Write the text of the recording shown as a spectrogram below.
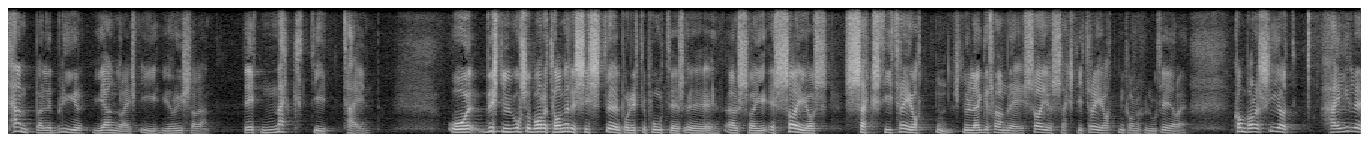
Tempelet blir gjenreist i Jerusalem. Det er et mektig tegn. Og Hvis du også bare tar med det siste på dette punktet, eh, altså i Esaias 63, 18, Hvis du legger frem det, Esaias 63, 18 kan dere notere. Kan bare si at hele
